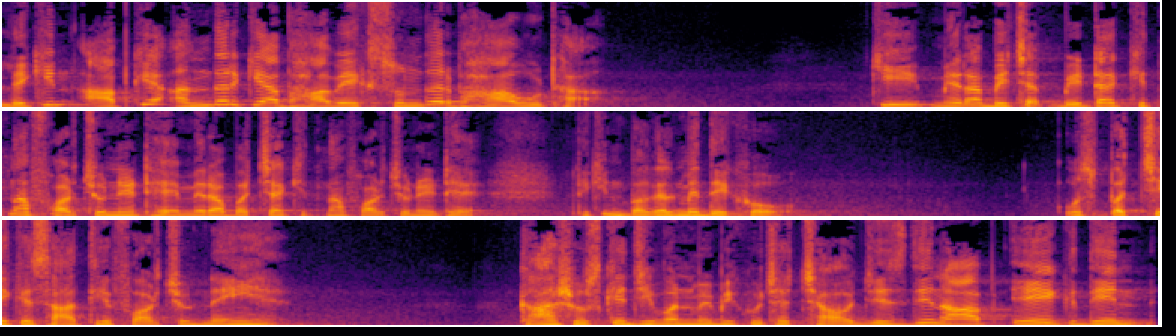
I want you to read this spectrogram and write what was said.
लेकिन आपके अंदर क्या भाव, एक सुंदर भाव उठा कि मेरा बेचा, बेटा कितना फॉर्चुनेट है, मेरा बच्चा कितना फॉर्चुनेट है। लेकिन बगल में देखो, उस बच्चे के साथ ये फॉर्चून नहीं है। काश उसके जीवन में भी कुछ अच्छा हो। जिस दिन आप एक दिन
